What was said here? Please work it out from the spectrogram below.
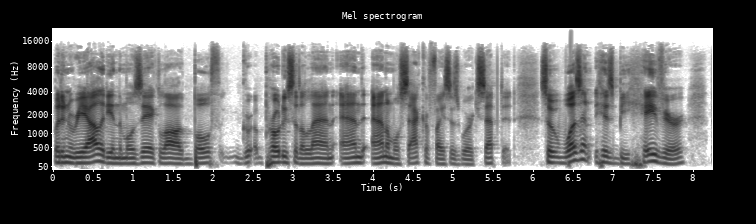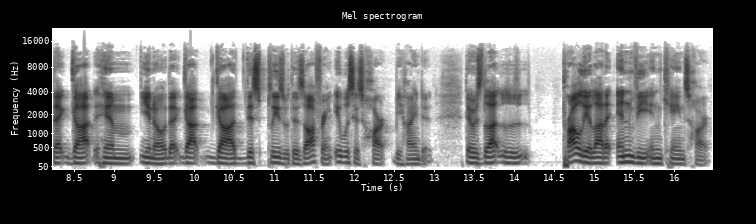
But in reality, in the Mosaic law, both gr- produce of the land and animal sacrifices were accepted. So it wasn't his behavior that got him, you know, that got God displeased with his offering. It was his heart behind it. There was a lot, probably a lot of envy in Cain's heart.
